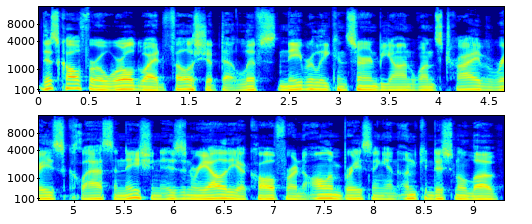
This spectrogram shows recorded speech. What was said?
This call for a worldwide fellowship that lifts neighborly concern beyond one's tribe, race, class, and nation is in reality a call for an all embracing and unconditional love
